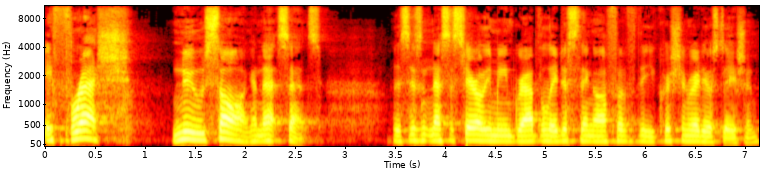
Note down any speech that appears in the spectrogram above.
a fresh, new song in that sense. This isn't necessarily mean grab the latest thing off of the Christian radio station.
